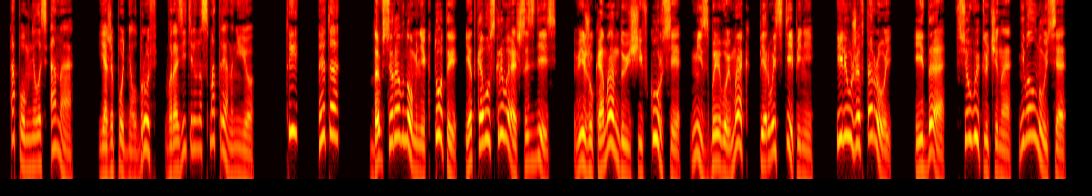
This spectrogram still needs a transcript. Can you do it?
— опомнилась она. Я же поднял бровь, выразительно смотря на нее. Ты... это... Да все равно мне, кто ты и от кого скрываешься здесь. Вижу командующий в курсе, мисс боевой маг первой степени. Или уже второй. И да, все выключено, не волнуйся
